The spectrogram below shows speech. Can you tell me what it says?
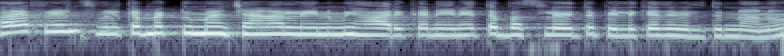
Hi friends welcome back to my channel. నేను మీ హారిక. నేనైతే బస్సులో అయితే పెళ్ళికైతే వెళ్తున్నాను.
